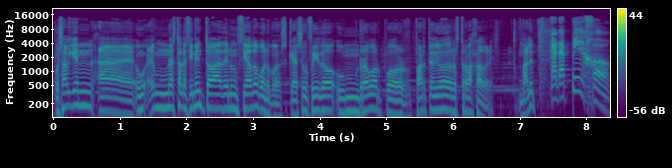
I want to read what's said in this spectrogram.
pues alguien, eh, un, un establecimiento ha denunciado, bueno, pues que ha sufrido un robo por parte de uno de los trabajadores, ¿vale? ¡Carapijo!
